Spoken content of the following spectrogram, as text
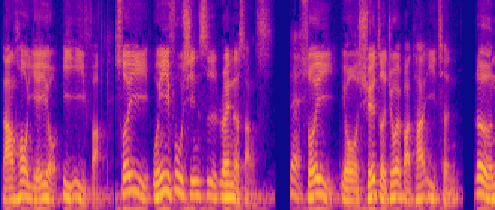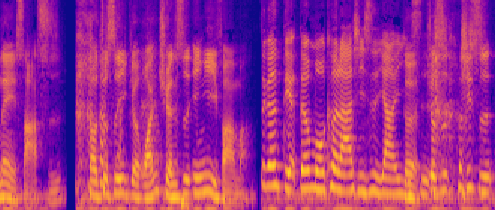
然后也有意译法，所以文艺复兴是 Renaissance。对所以有学者就会把它译成勒内萨斯，那 就是一个完全是音译法嘛。这跟德德摩克拉西是一样的意思，对，就是其实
